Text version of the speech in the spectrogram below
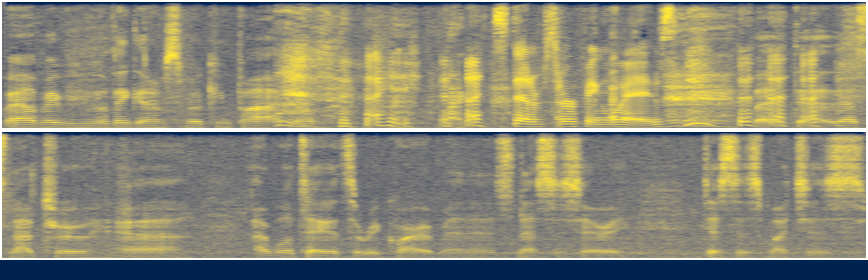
Well, maybe people think that I'm smoking pot instead of surfing waves. but uh, that's not true. Uh, I will tell you it's a requirement and it's necessary, just as much as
